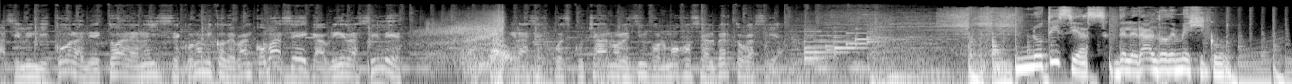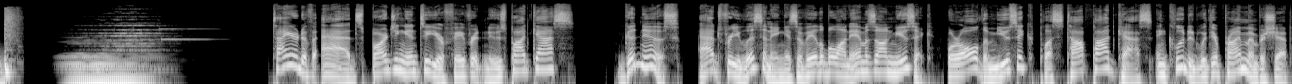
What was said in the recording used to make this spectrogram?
Así lo indicó la directora de análisis económico de Banco Base, Gabriela Siller. Gracias por escucharnos, les informó José Alberto García. Noticias del Heraldo de México. Tired of ads barging into your favorite news podcasts? Good news. Ad-free listening is available on Amazon Music for all the music plus top podcasts included with your Prime membership.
